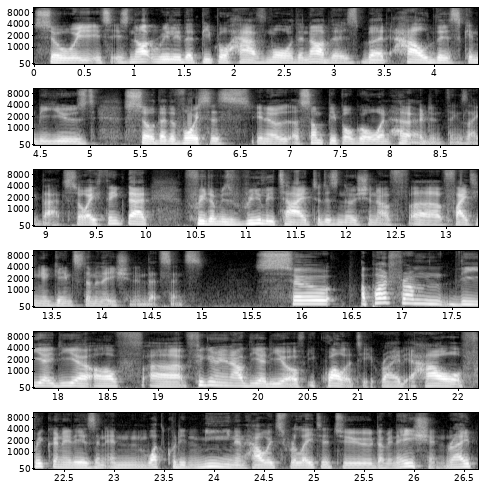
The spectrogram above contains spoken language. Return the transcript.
So it's, it's not really that people have more than others, but how this can be used so that the voices, you know, some people go unheard and things like that. So I think that freedom is really tied to this notion of uh, fighting against domination in that sense. So apart from the idea of uh, figuring out the idea of equality, right? How frequent it is and, and what could it mean and how it's related to domination, right?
